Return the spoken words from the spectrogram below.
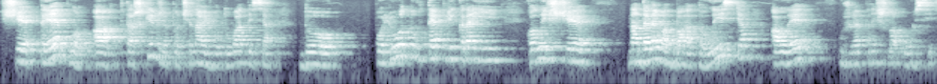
ще тепло, а пташки вже починають готуватися до польоту в теплі краї, коли ще на деревах багато листя, але вже прийшла осінь.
